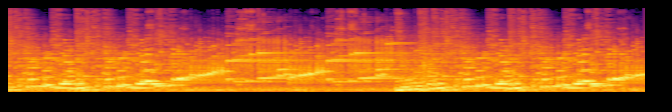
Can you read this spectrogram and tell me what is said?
Thank you.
